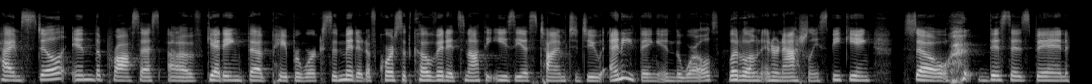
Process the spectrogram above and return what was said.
I'm still in the process of getting the paperwork submitted. Of course, with COVID, it's not the easiest time to do anything in the world, let alone internationally speaking. So, this has been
